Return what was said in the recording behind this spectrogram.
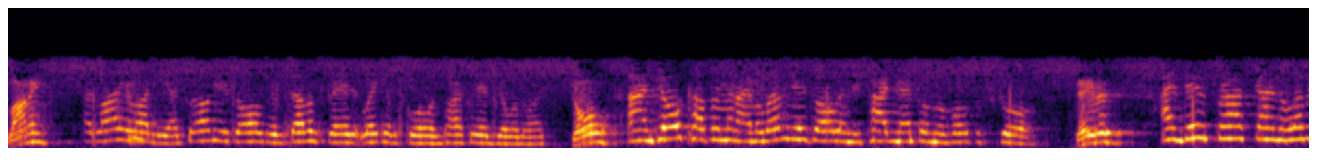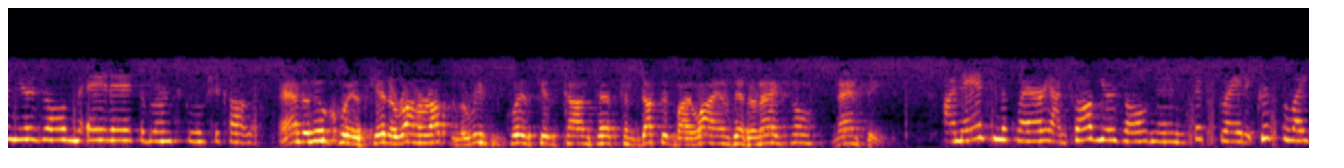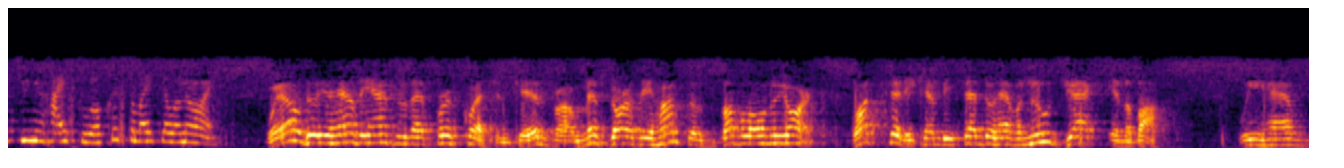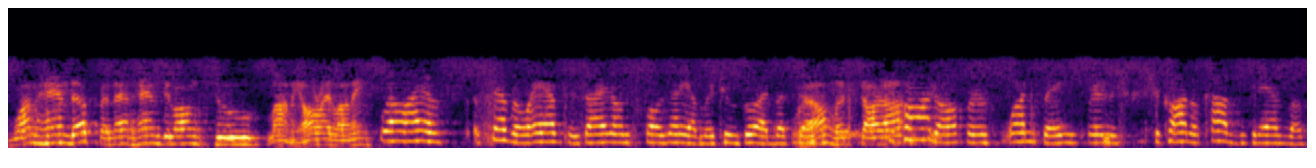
Lonnie? I'm Lonnie Lundy. I'm 12 years old and in seventh grade at Lincoln School in Park Ridge, Illinois. Joel? I'm Joel Kupperman. I'm 11 years old in departmental in Revolta School. David? I'm David Frost. I'm 11 years old in 8A at the Burn School, of Chicago. And a new quiz kid, a runner-up in the recent Quiz Kids contest conducted by Lions International, Nancy. I'm Nancy McClary. I'm 12 years old and in the sixth grade at Crystal Lake Junior High School, Crystal Lake, Illinois. Well, do you have the answer to that first question, kids, from Miss Dorothy Hunt of Buffalo, New York? What city can be said to have a new jack in the box? We have one hand up, and that hand belongs to Lonnie. All right, Lonnie. Well, I have several answers. I don't suppose any of them are too good, but uh, Well, let's start out. Chicago, for one thing, for in the Chicago Cubs, you could have a,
